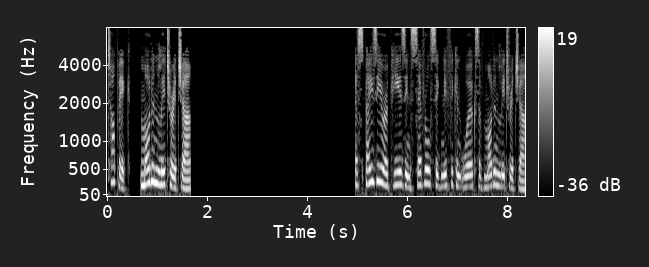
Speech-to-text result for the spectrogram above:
Topic: Modern literature. Aspasia appears in several significant works of modern literature.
